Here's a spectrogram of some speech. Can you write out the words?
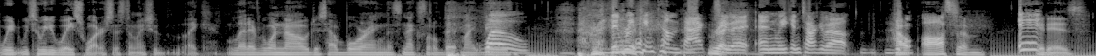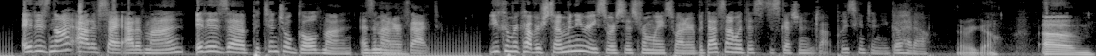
we, so we do wastewater system. I should like let everyone know just how boring this next little bit might be. Whoa! right. Then we can come back to right. it and we can talk about how awesome it, it is. It is not out of sight, out of mind. It is a potential gold mine, as a matter of fact. You can recover so many resources from wastewater, but that's not what this discussion is about. Please continue. Go ahead, Al. There we go. Um,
